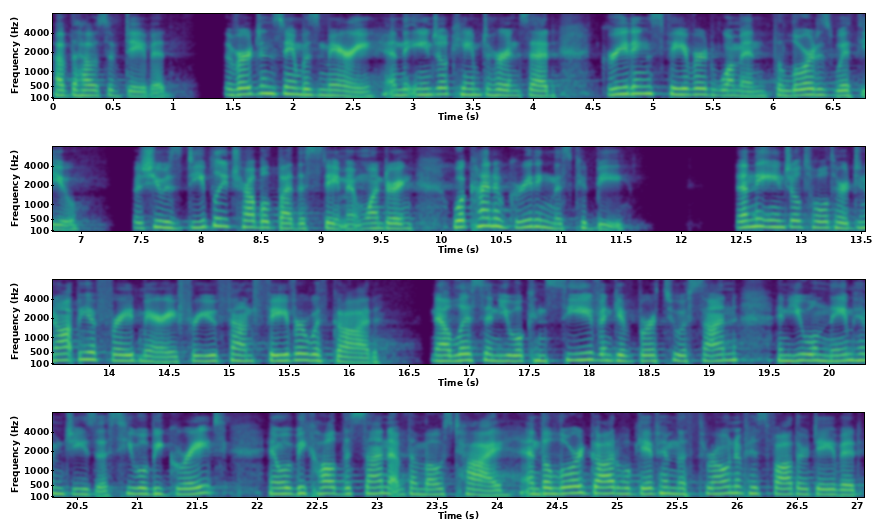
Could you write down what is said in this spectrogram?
of the house of David. The virgin's name was Mary, and the angel came to her and said, Greetings, favored woman, the Lord is with you. But she was deeply troubled by this statement, wondering what kind of greeting this could be. Then the angel told her, Do not be afraid, Mary, for you have found favor with God. Now listen, you will conceive and give birth to a son, and you will name him Jesus. He will be great and will be called the Son of the Most High. And the Lord God will give him the throne of his father David.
